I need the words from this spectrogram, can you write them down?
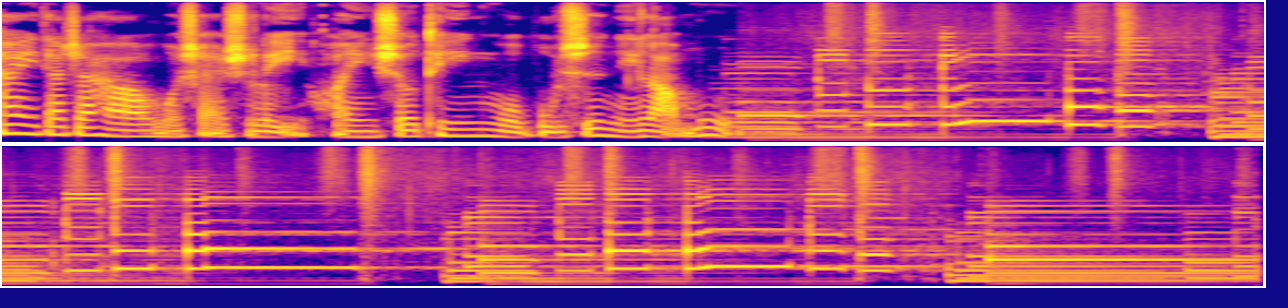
嗨，大家好，我是 Ashley，欢迎收听。我不是你老木。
